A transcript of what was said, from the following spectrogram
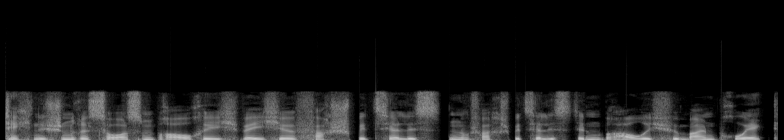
technischen Ressourcen brauche ich, welche Fachspezialisten und Fachspezialistinnen brauche ich für mein Projekt,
